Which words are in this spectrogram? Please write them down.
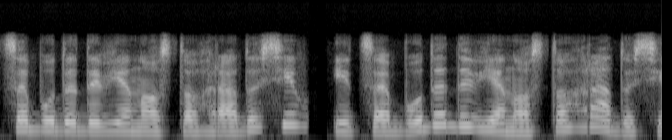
це буде 90 градусів, і це буде 90 градусів.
